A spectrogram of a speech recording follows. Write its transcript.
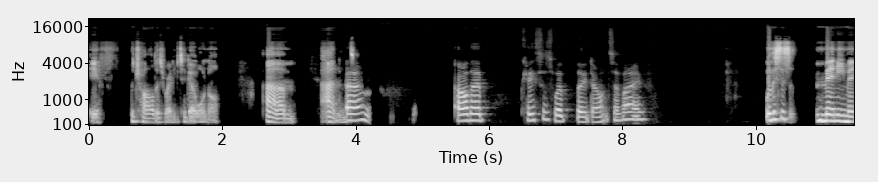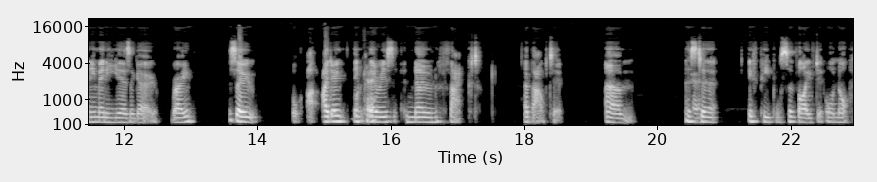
if the child is ready to go or not. Um, and um, are there cases where they don't survive? Well, this is many, many, many years ago, right? So I don't think okay. there is known fact about it um, as okay. to if people survived it or not.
